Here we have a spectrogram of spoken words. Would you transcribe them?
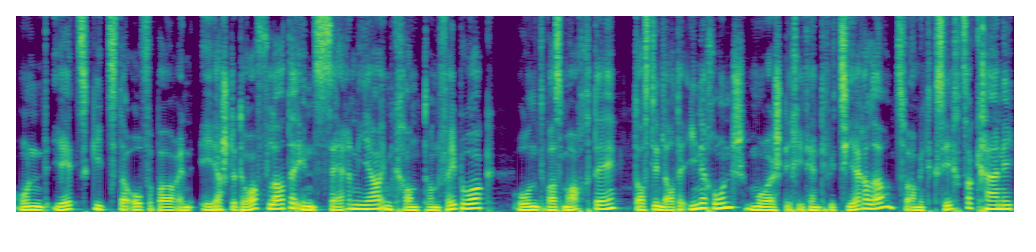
Und jetzt gibt es da offenbar einen ersten Dorfladen in Sernia im Kanton Fribourg. Und was macht der? Dass du in den Laden reinkommst, musst du dich identifizieren lassen, und zwar mit Gesichtserkennung.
